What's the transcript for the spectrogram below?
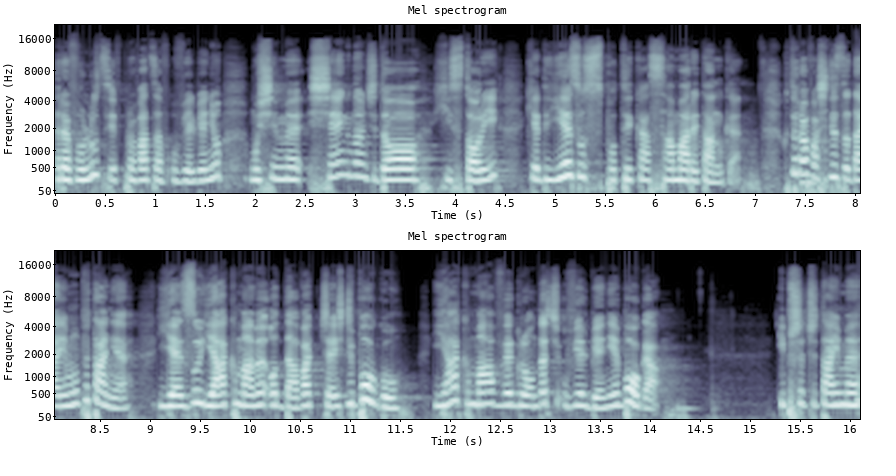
rewolucje wprowadza w uwielbieniu, musimy sięgnąć do historii, kiedy Jezus spotyka Samarytankę, która właśnie zadaje mu pytanie: Jezu, jak mamy oddawać cześć Bogu? Jak ma wyglądać uwielbienie Boga? I przeczytajmy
